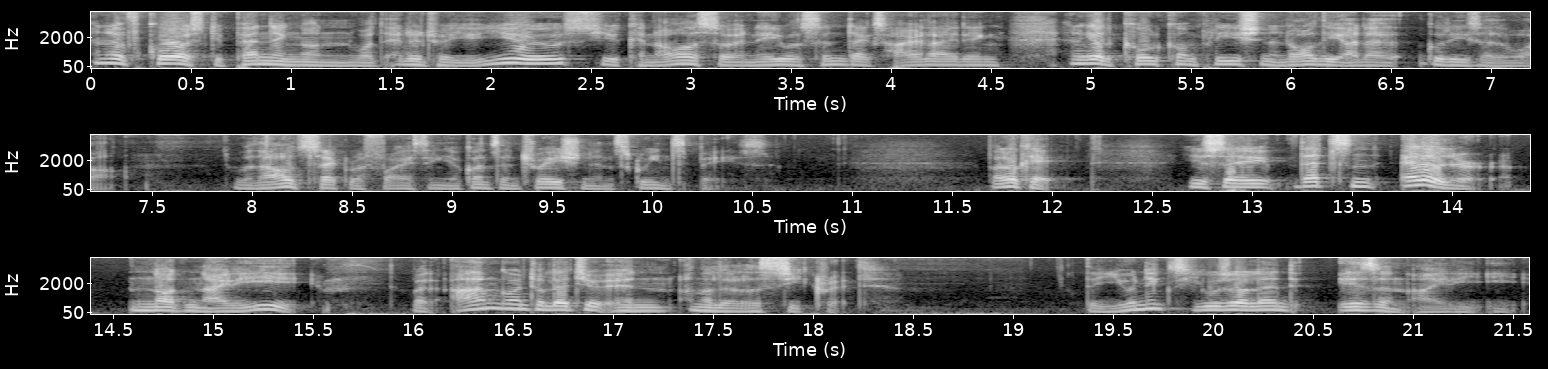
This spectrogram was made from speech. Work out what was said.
And of course, depending on what editor you use, you can also enable syntax highlighting and get code completion and all the other goodies as well, without sacrificing your concentration and screen space. But ok, you say, that's an editor, not an IDE, but I'm going to let you in on a little secret. The Unix userland is an IDE.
